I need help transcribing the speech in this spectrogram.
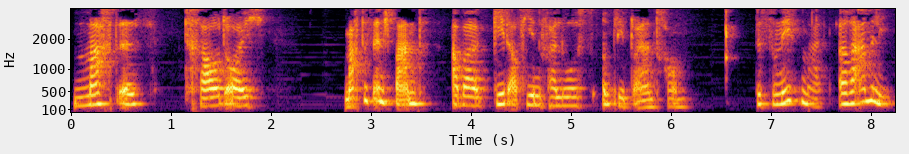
Macht es, traut euch, macht es entspannt, aber geht auf jeden Fall los und lebt euren Traum. Bis zum nächsten Mal. Eure Amelie.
